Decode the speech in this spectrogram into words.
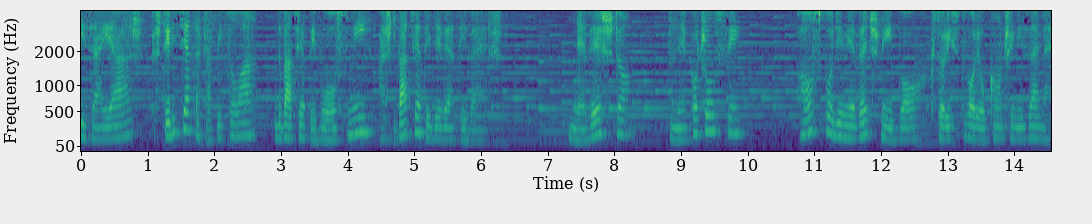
Izaiáš, 40. kapitola, 28. až 29. verš. Nevieš to? Nepočul si? Hospodin je väčší Boh, ktorý stvoril končiny zeme.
